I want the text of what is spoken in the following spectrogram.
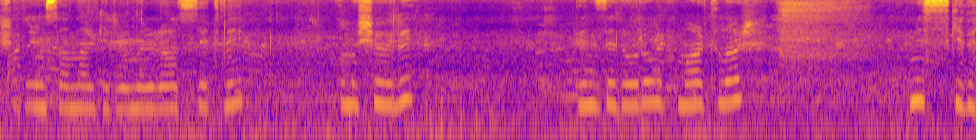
Şurada insanlar geliyor. Onları rahatsız etmeyin. Ama şöyle denize doğru oh, martılar mis gibi.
